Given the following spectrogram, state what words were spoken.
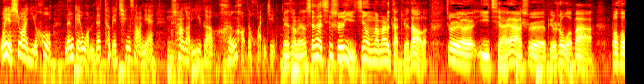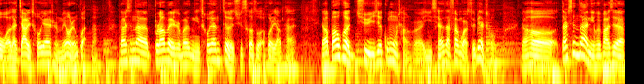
我也希望以后能给我们的特别青少年创造一个很好的环境。没错没错，现在其实已经慢慢的感觉到了，就是以前呀、是比如说我爸，包包括我在家里抽烟是没有人管的。但是现在不知道为什么你抽烟就得去厕所或者阳台，然后包括去一些公共场合，以前在饭馆随便抽，然后但是现在你会发现，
